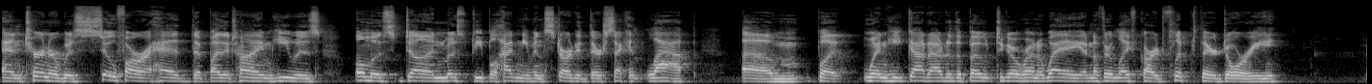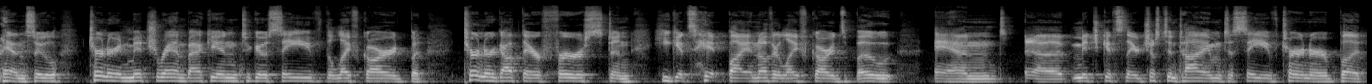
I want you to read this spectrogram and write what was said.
and Turner was so far ahead that by the time he was almost done, most people hadn't even started their second lap. Um, but when he got out of the boat to go run away, another lifeguard flipped their dory. And so Turner and Mitch ran back in to go save the lifeguard, but Turner got there first and he gets hit by another lifeguard's boat. And uh, Mitch gets there just in time to save Turner, but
